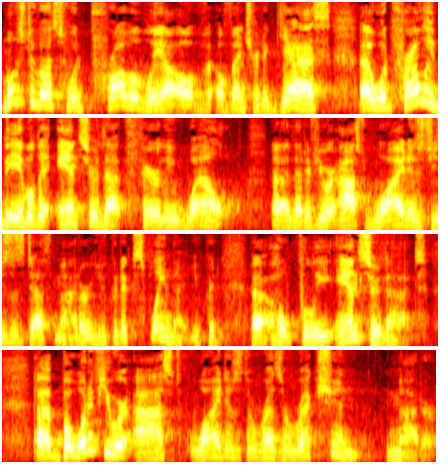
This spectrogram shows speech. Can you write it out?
Most of us would probably, I'll, I'll venture to guess, uh, would probably be able to answer that fairly well. Uh, that if you were asked, why does Jesus' death matter, you could explain that. You could uh, hopefully answer that. Uh, but what if you were asked, why does the resurrection matter?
